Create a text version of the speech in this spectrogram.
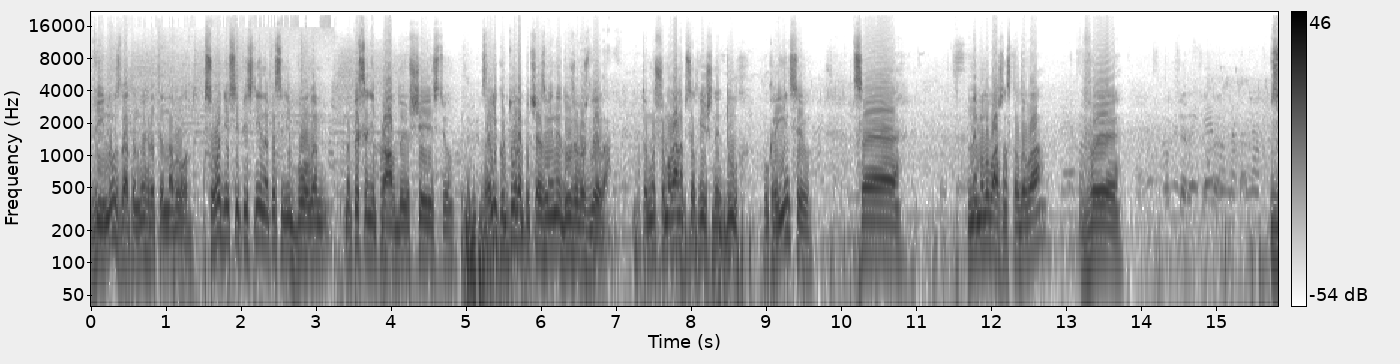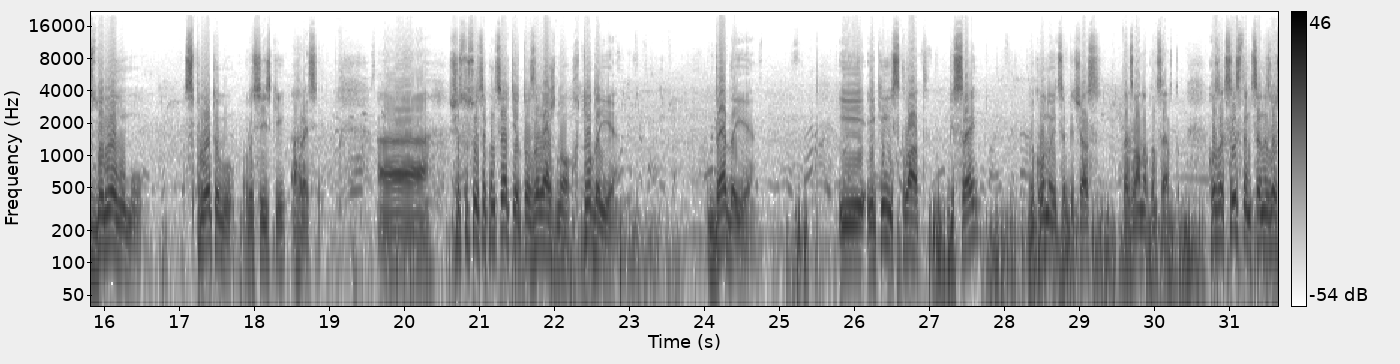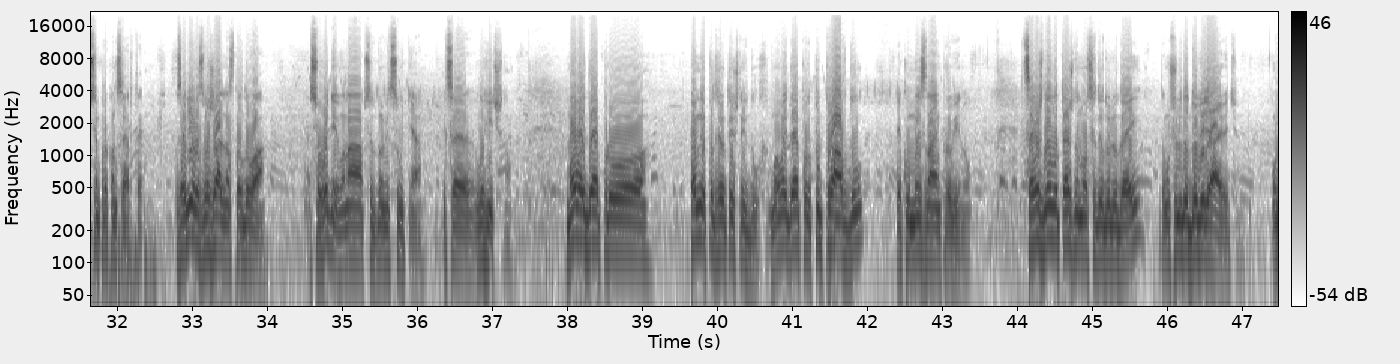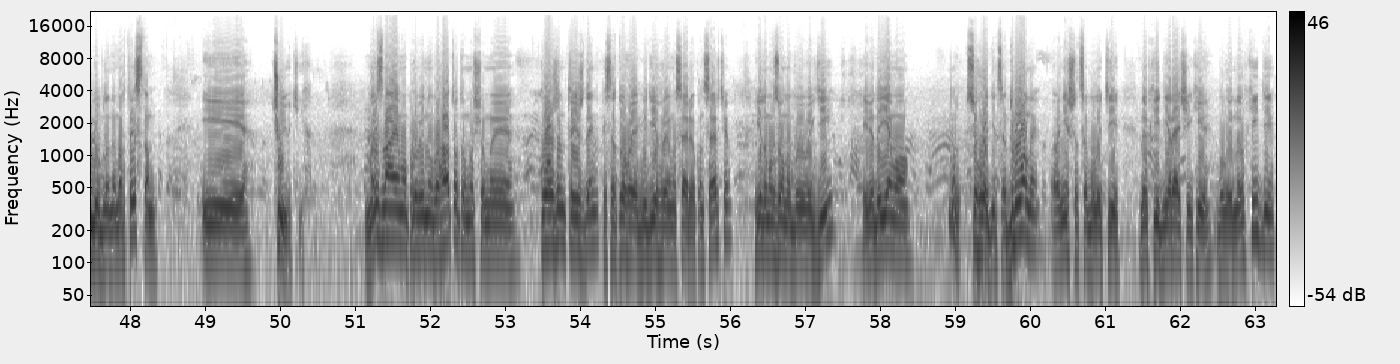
війну здатен виграти народ. Сьогодні всі пісні написані болем, написані правдою, щирістю. Взагалі культура під час війни дуже важлива, тому що морально-психологічний дух українців це немаловажна складова в здоровому спротиву російській агресії. Е, Що стосується концертів, то залежно хто дає, де дає і який склад пісень виконується під час так званого концерту. Козак Систем це не зовсім про концерти. Взагалі розважальна складова. Сьогодні вона абсолютно відсутня, і це логічно. Мова йде про певний патріотичний дух, мова йде про ту правду, яку ми знаємо про війну. Це важливо теж доносити до людей, тому що люди довіряють улюбленим артистам і чують їх. Ми знаємо про війну багато, тому що ми кожен тиждень, після того, як відіграємо серію концертів, їдемо в зону бойових дій і віддаємо. Ну, сьогодні це дрони, раніше це були ті необхідні речі, які були необхідні.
